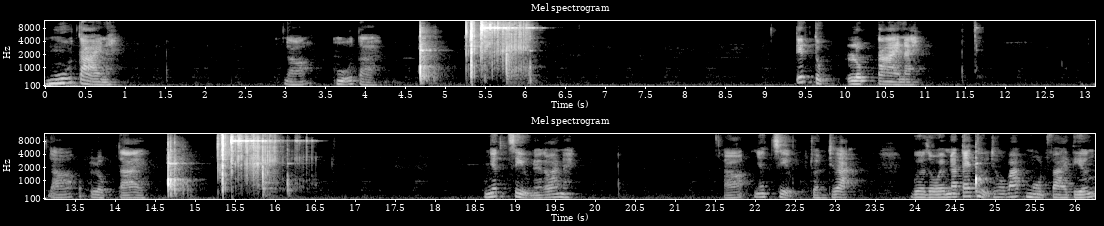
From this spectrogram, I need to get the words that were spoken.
Ngũ tài này. Đó, ngũ tài. Tiếp tục lục tài này. Đó, lục tài. Nhất xỉu này các bác này. Đó, nhất xỉu, chuẩn chưa ạ? Vừa rồi em đã test thử cho các bác một vài tiếng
